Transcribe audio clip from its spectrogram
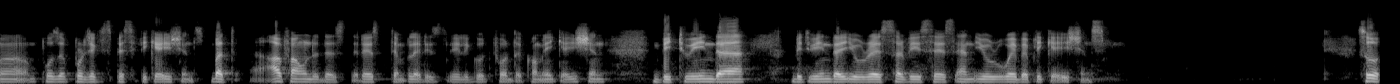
uh, project specifications. But I found this the REST template is really good for the communication between the between the your REST services and your web applications. So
